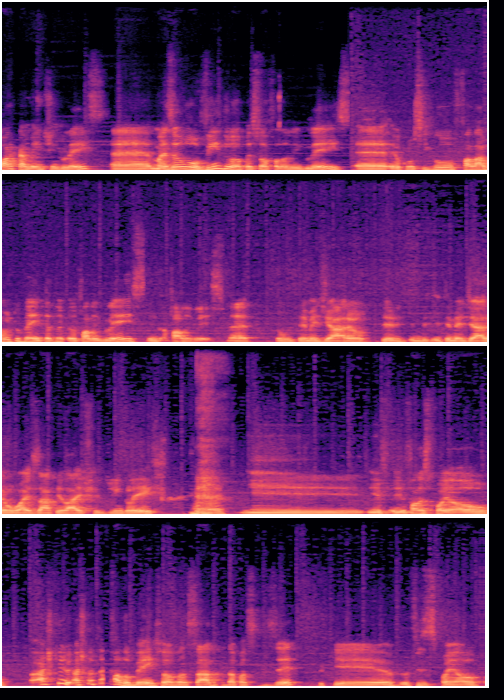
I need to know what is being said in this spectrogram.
porcamente inglês, é, mas eu ouvindo a pessoa falando inglês, é, eu consigo falar muito bem. Tanto eu falo inglês, eu falo inglês, né? o intermediário, intermediário WhatsApp Life de inglês. É. E, e, e falo espanhol. Acho que, acho que eu até falo bem, sou avançado, dá pra se dizer, porque eu, eu fiz espanhol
